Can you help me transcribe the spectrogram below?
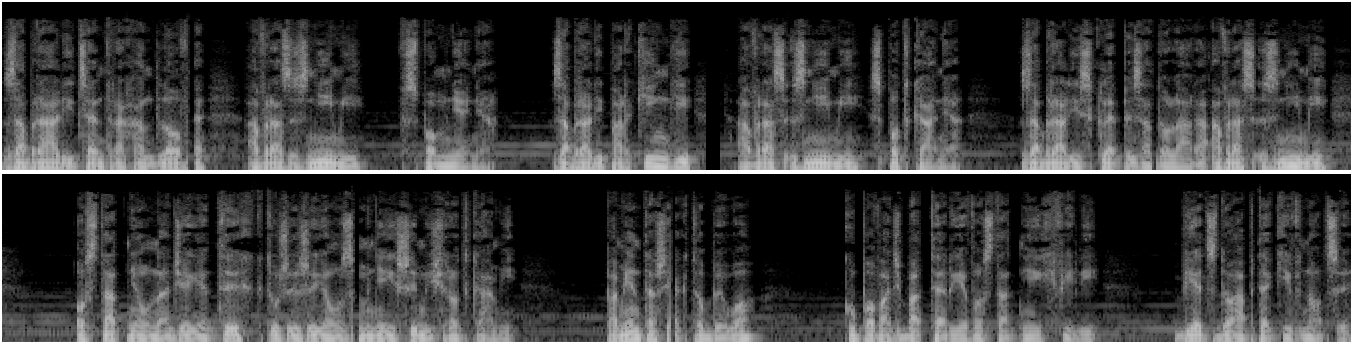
Zabrali centra handlowe, a wraz z nimi wspomnienia. Zabrali parkingi, a wraz z nimi spotkania. Zabrali sklepy za dolara, a wraz z nimi ostatnią nadzieję tych, którzy żyją z mniejszymi środkami. Pamiętasz, jak to było? Kupować baterie w ostatniej chwili, biec do apteki w nocy,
